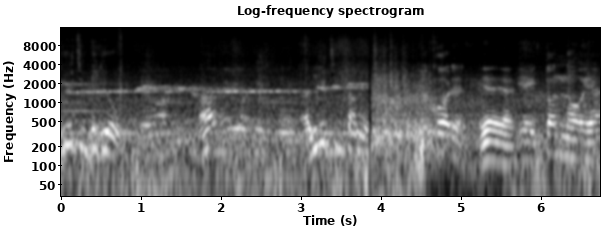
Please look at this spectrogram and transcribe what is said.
YouTube video. Huh? A YouTube channel. Recording. Yeah, yeah. Yeah, you don't know, yeah.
